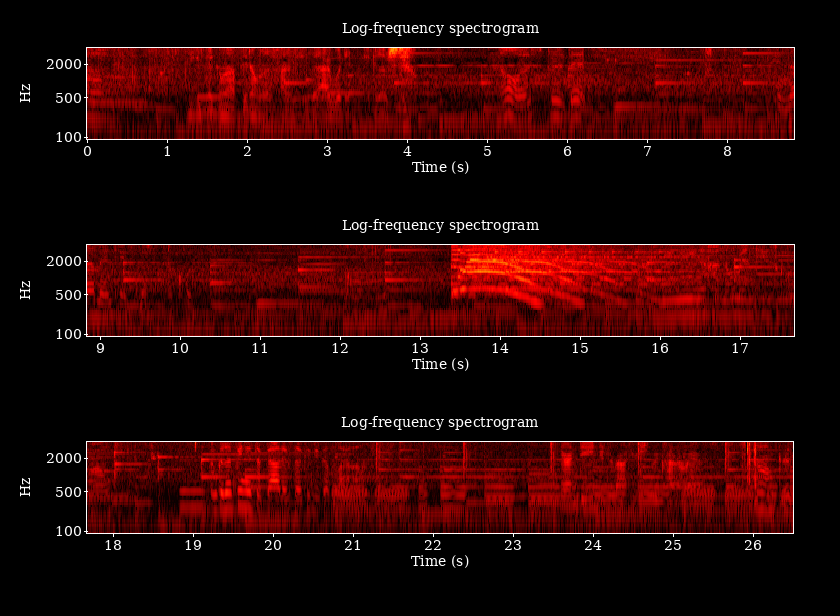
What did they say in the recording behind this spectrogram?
Oh, You can pick them up. They don't really harm you, but I wouldn't pick it up still. No it's pretty big เห็นหน้า mantis นะทุกคนอ๋อนี่นะคะน้อง mantis ของเรา I'm gonna finish the garlic so I can pick up later They're endangered around here, so they're kind of rare. no I'm good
